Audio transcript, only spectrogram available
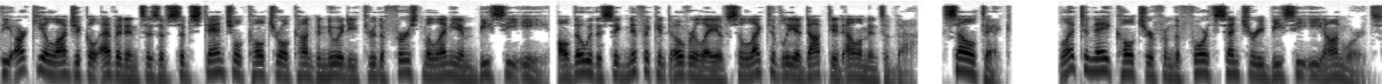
The archaeological evidence is of substantial cultural continuity through the first millennium BCE, although with a significant overlay of selectively adopted elements of the Celtic La culture from the 4th century BCE onwards.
